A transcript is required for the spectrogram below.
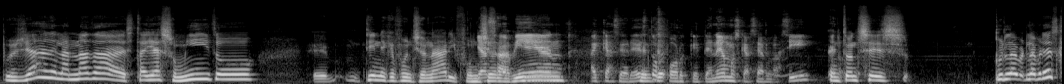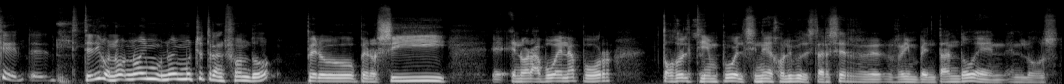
pues ya de la nada está ya asumido, eh, tiene que funcionar y Ya funciona sabían, bien. hay que hacer esto porque tenemos que hacerlo así. Entonces, pues la, la verdad es que, eh, te digo, no, no, hay, no hay mucho trasfondo, pero, pero sí, eh, enhorabuena por todo el tiempo el cine de Hollywood estarse re- reinventando en, en los,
